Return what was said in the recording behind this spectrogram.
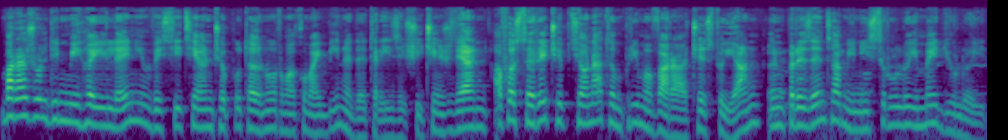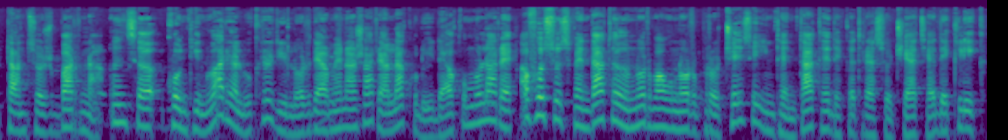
Barajul din Mihăileni, investiție începută în urmă cu mai bine de 35 de ani, a fost recepționat în primăvara acestui an în prezența ministrului mediului, Tanțoș Barna, însă continuarea lucrărilor de amenajare a lacului de acumulare a fost suspendată în urma unor procese intentate de către Asociația de Clic,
